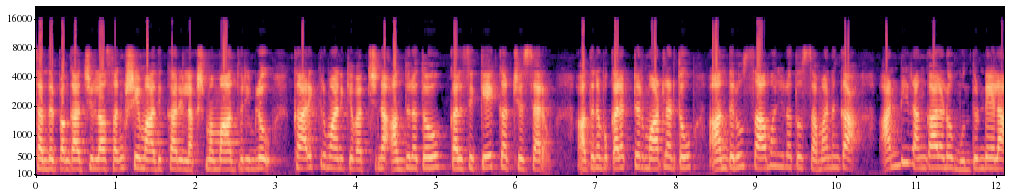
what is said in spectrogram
సందర్భంగా జిల్లా సంక్షేమ అధికారి లక్ష్మమ్మ ఆధ్వర్యంలో కార్యక్రమానికి వచ్చిన అందులతో కలిసి కేక్ కట్ చేశారు. అదనపు కలెక్టర్ మాట్లాడుతూ అందులు సామాన్యులతో సమానంగా అన్ని రంగాలలో ముందుండేలా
